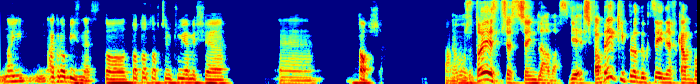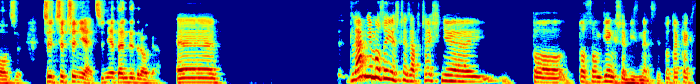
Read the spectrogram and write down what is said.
No i agrobiznes, to to, to co w czym czujemy się e, dobrze. Tam. No może to jest przestrzeń dla Was, wiesz, fabryki produkcyjne w Kambodży, czy, czy, czy nie, czy nie tędy droga? E, Dla mnie może jeszcze za wcześnie to, to są większe biznesy. To tak jak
